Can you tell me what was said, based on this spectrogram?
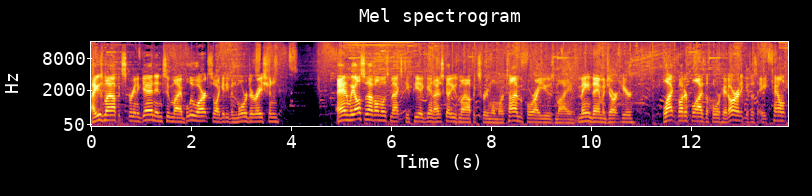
I use Myopic Screen again into my blue art, so I get even more duration. And we also have almost max TP again. I just gotta use Myopic Screen one more time before I use my main damage art here. Black Butterfly is a 4-hit art. It gives us 8 count.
